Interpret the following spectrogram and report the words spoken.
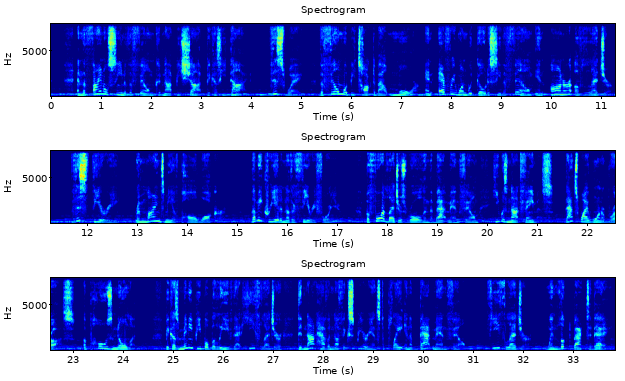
and the final scene of the film could not be shot because he died. This way, the film would be talked about more, and everyone would go to see the film in honor of Ledger. This theory reminds me of Paul Walker. Let me create another theory for you. Before Ledger's role in the Batman film, he was not famous. That's why Warner Bros. opposed Nolan, because many people believe that Heath Ledger did not have enough experience to play in a Batman film. Heath Ledger, when looked back today,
